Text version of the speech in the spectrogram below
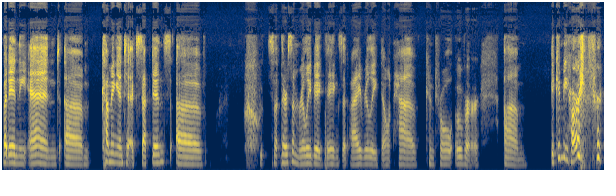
but in the end um, coming into acceptance of so there's some really big things that i really don't have control over um, it can be hard for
